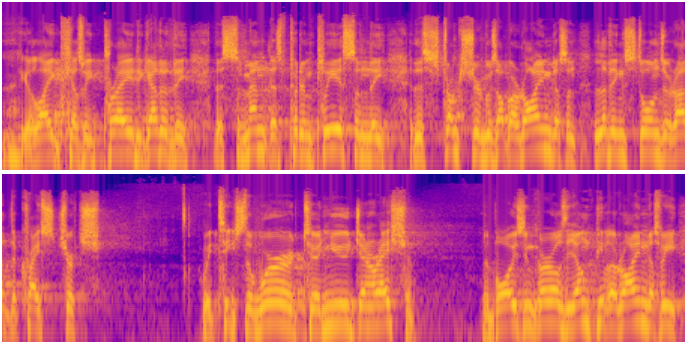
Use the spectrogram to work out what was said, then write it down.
If you like, as we pray together, the, the cement is put in place and the, the structure goes up around us, and living stones are added to Christ's church. We teach the word to a new generation. The boys and girls, the young people around us, we,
